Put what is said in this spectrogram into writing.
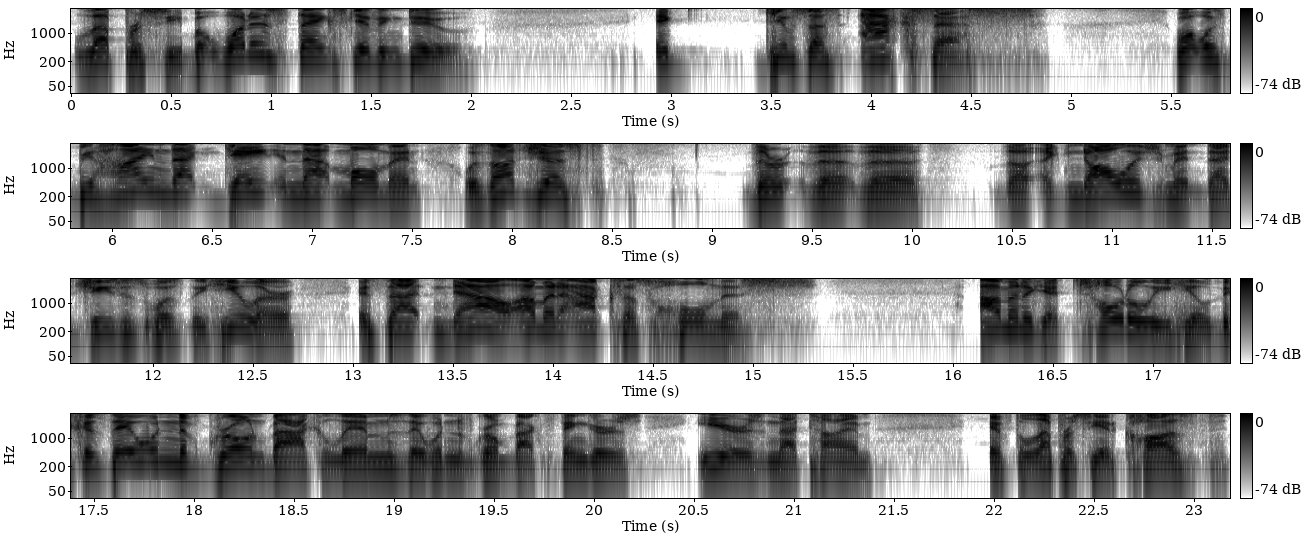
leprosy. But what does Thanksgiving do? It gives us access. What was behind that gate in that moment was not just the, the, the, the acknowledgement that Jesus was the healer is that now I'm going to access wholeness. I'm going to get totally healed because they wouldn't have grown back limbs, they wouldn't have grown back fingers, ears in that time if the leprosy had caused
